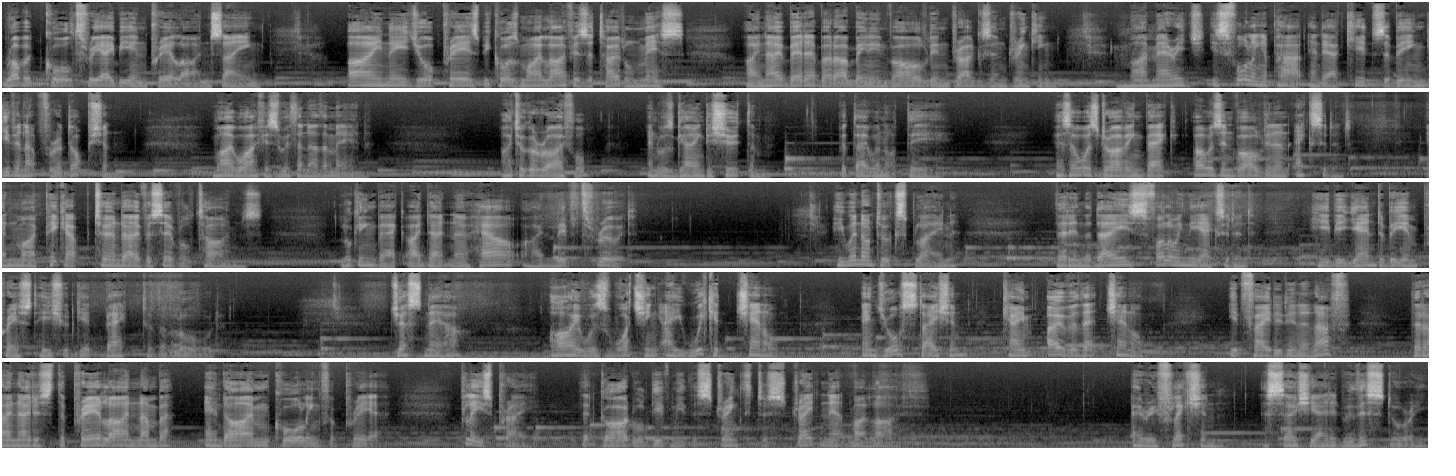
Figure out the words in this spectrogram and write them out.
Robert called 3ABN prayer line saying, I need your prayers because my life is a total mess. I know better, but I've been involved in drugs and drinking. My marriage is falling apart and our kids are being given up for adoption. My wife is with another man. I took a rifle and was going to shoot them, but they were not there. As I was driving back, I was involved in an accident and my pickup turned over several times. Looking back, I don't know how I lived through it. He went on to explain that in the days following the accident, he began to be impressed he should get back to the Lord. Just now, I was watching a wicked channel, and your station came over that channel. It faded in enough that I noticed the prayer line number and I'm calling for prayer. Please pray that God will give me the strength to straighten out my life. A reflection associated with this story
